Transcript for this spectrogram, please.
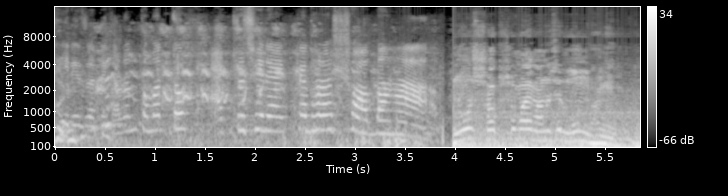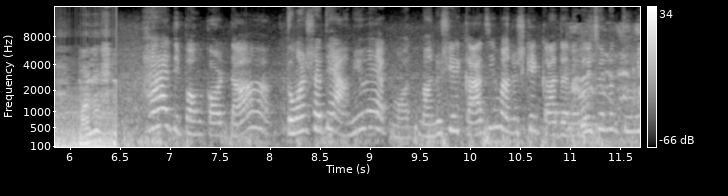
ছেড়ে যাবে। কারণ একটা একটা ধরো স্বভাব। মানুষ সব সময় মানুষের মন ভাঙে। মানুষ হ্যাঁ দীপঙ্কর দা তোমার সাথে আমিও একমত। মানুষের কাজই মানুষকে কাঁদানো। ওই জন্য তুমি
